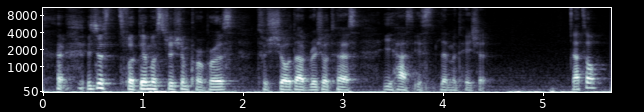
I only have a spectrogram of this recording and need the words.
it's just for demonstration purpose to show that ratio test it has its limitation. That's all.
